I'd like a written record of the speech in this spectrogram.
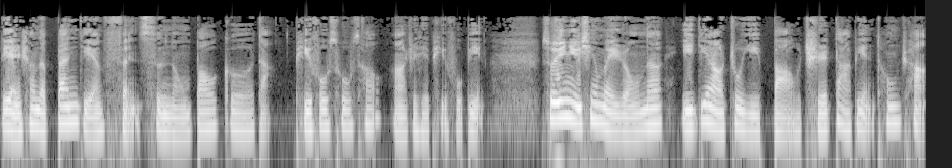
脸上的斑点、粉刺、脓包、疙瘩。皮肤粗糙啊，这些皮肤病，所以女性美容呢，一定要注意保持大便通畅。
